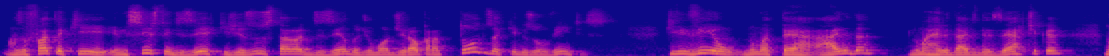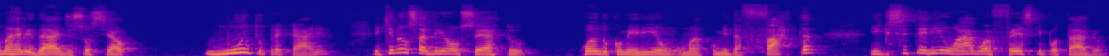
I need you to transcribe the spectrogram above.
Mas o fato é que eu insisto em dizer que Jesus estava dizendo, de um modo geral, para todos aqueles ouvintes que viviam numa terra árida, numa realidade desértica, numa realidade social muito precária e que não sabiam ao certo quando comeriam uma comida farta e se teriam água fresca e potável.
